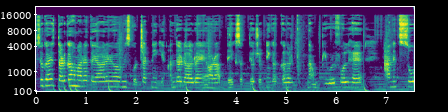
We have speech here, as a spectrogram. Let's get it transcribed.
सो so गाइस तड़का हमारा तैयार है हम इसको चटनी के अंदर डाल रहे हैं और आप देख सकते हो चटनी का कलर कितना ब्यूटीफुल है एंड इट्स सो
